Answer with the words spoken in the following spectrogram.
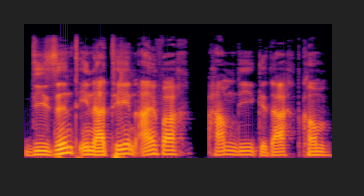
die sind in Athen einfach, haben die gedacht, komm,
